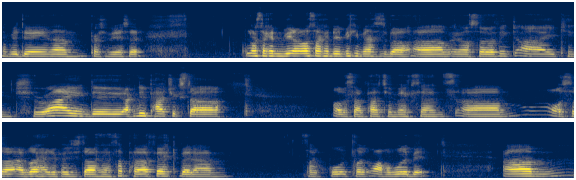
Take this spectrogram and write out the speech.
I'll be doing um person video so also I can do also I can do Mickey Mouse as well. Um, and also I think I can try and do I can do Patrick Star. Obviously, Patrick makes sense. Um, also I've learned how to do Patrick Star, and it's not perfect, but um, it's like it's like off a little bit. Um,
